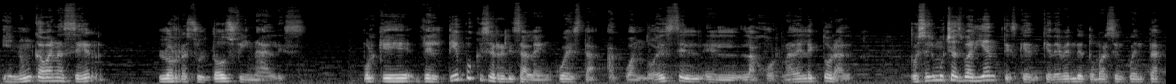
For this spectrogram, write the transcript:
y nunca van a ser los resultados finales. Porque del tiempo que se realiza la encuesta a cuando es la jornada electoral, pues hay muchas variantes que, que deben de tomarse en cuenta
